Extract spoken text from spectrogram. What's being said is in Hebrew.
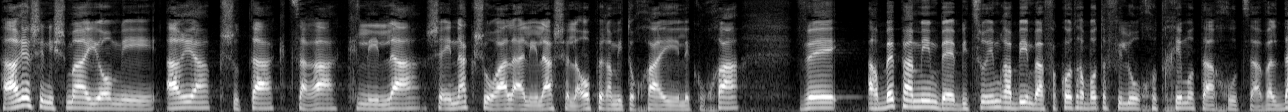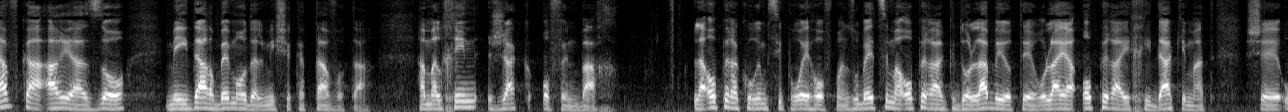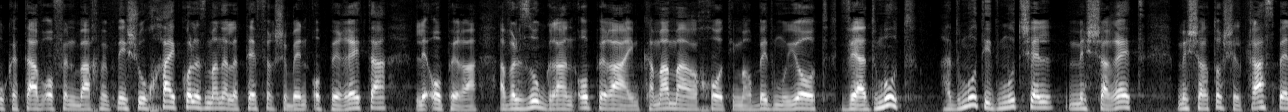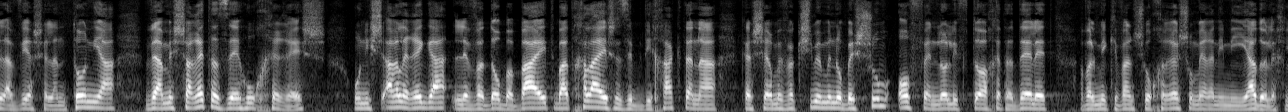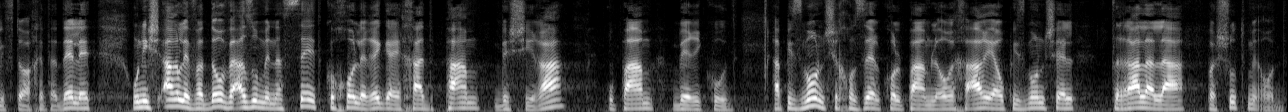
האריה שנשמע היום היא אריה פשוטה, קצרה, קלילה, שאינה קשורה לעלילה של האופרה מתוכה היא לקוחה, והרבה פעמים בביצועים רבים, בהפקות רבות אפילו, חותכים אותה החוצה. אבל דווקא האריה הזו מעידה הרבה מאוד על מי שכתב אותה. המלחין ז'אק אופנבך. לאופרה קוראים סיפורי הופמן. זו בעצם האופרה הגדולה ביותר, אולי האופרה היחידה כמעט, שהוא כתב אופנבך, מפני שהוא חי כל הזמן על התפר שבין אופרטה לאופרה. אבל זו גרן אופרה עם כמה מערכות, עם הרבה דמויות, והדמות, הדמות היא דמות של משרת, משרתו של קרספל, אביה של אנטוניה, והמשרת הזה הוא חירש. הוא נשאר לרגע לבדו בבית. בהתחלה יש איזו בדיחה קטנה, כאשר מבקשים ממנו בשום אופן לא לפתוח את הדלת, אבל מכיוון שהוא חירש, הוא אומר, אני מיד הולך לפתוח את הדלת. הוא נשאר לבדו, ואז הוא מנסה את כוחו לרגע אחד, פעם בשירה ופעם בריקוד. הפזמון שחוזר כל פעם לאורך האריה הוא פזמון של טרללה, פשוט מאוד.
